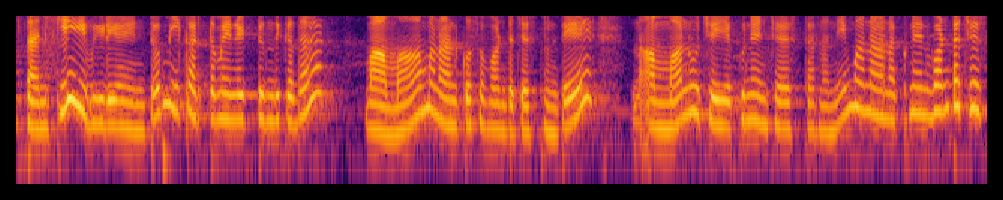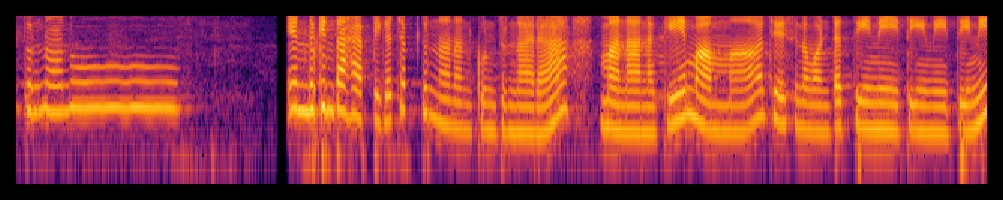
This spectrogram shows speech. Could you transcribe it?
మొత్తానికి ఈ వీడియో ఏంటో మీకు అర్థమైనట్టుంది కదా? మా అమ్మ మా నాన్న కోసం వంట చేస్తుంటే అమ్మ నువ్వు చేయకు నేను చేస్తానని మా నాన్నకు నేను వంట చేస్తున్నాను. ఎందుకింత హ్యాపీగా చెప్తున్నాను అనుకుంటున్నారా? మా నాన్నకి మా అమ్మ చేసిన వంట తిని తిని తిని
